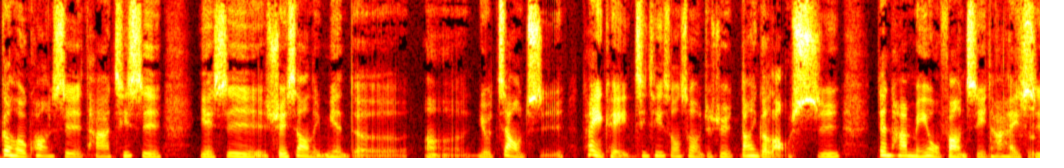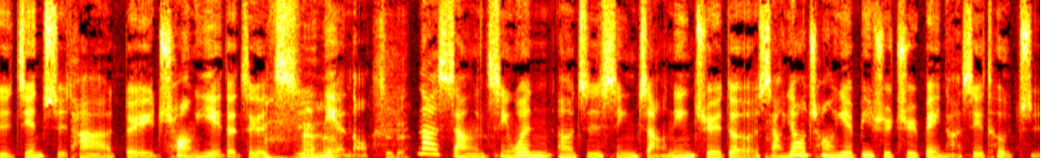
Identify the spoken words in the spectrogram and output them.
更何况是他其实也是学校里面的呃有教职，他也可以轻轻松松就去当一个老师。但他没有放弃，他还是坚持他对创业的这个执 念哦。是的。那想请问呃，执行长，您觉得想要创业必须具备哪些特质？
